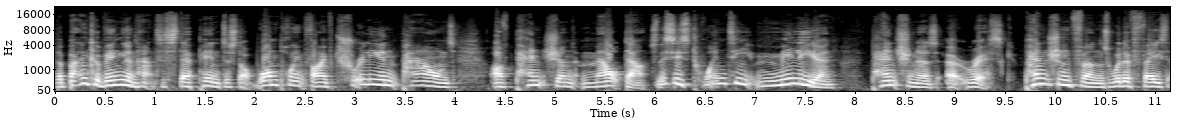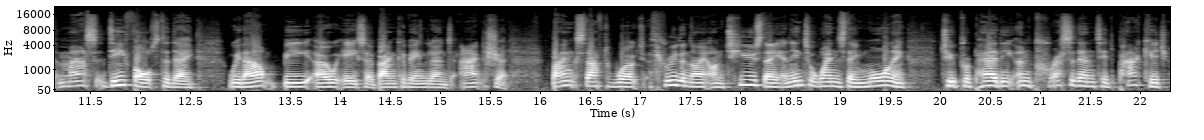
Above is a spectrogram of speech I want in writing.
the Bank of England had to step in to stop 1.5 trillion pounds of pension meltdown. So, this is 20 million pensioners at risk. Pension funds would have faced mass defaults today without BOE, so Bank of England, action. Bank staff worked through the night on Tuesday and into Wednesday morning to prepare the unprecedented package,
